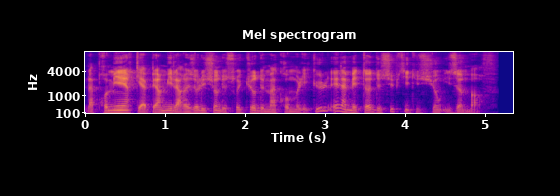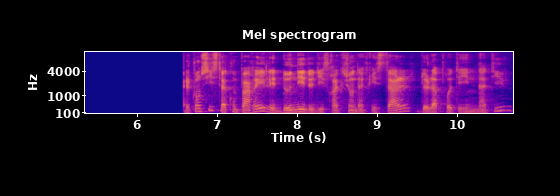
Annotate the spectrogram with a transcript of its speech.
La première qui a permis la résolution de structures de macromolécules est la méthode de substitution isomorphe. Elle consiste à comparer les données de diffraction d'un cristal de la protéine native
